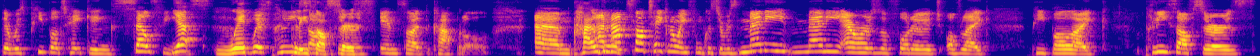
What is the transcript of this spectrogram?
there was people taking selfies Yes, with police, police officers, officers. inside the Capitol. Um, How and that's not taken away from because there was many many hours of footage of like people like police officers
